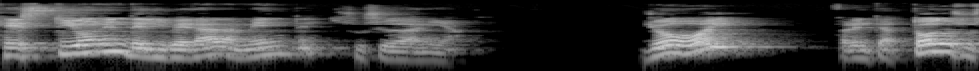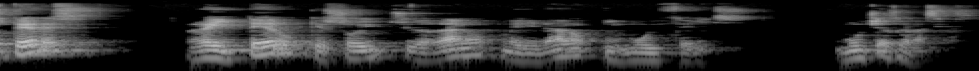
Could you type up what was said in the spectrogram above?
gestionen deliberadamente su ciudadanía. Yo hoy, frente a todos ustedes, reitero que soy ciudadano meridano y muy feliz. Muchas gracias.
